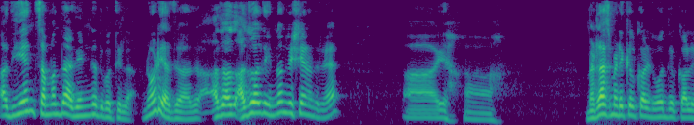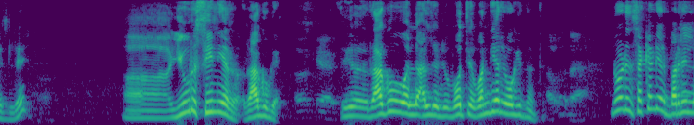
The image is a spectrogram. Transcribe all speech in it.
ಅದು ಏನು ಸಂಬಂಧ, ಅದು ಹೆಂಗದು ಗೊತ್ತಿಲ್ಲ. ನೋಡಿ, ಅದು ಅದು ಅದು ಅದು ಅದು ಅಲ್ಲದೆ ಇನ್ನೊಂದು ವಿಷಯ ಏನಂದರೆ ಮೆಡ್ರಾಸ್ ಮೆಡಿಕಲ್ ಕಾಲೇಜ್ ಓದಿದ ಕಾಲೇಜಲ್ಲಿ ಇವರು ಸೀನಿಯರು ರಾಘುಗೆ ರಾಘು ಅಲ್ಲಿ ಅಲ್ಲಿ ಓದ್ತೀವಿ ಒಂದು ಇಯರ್ ಹೋಗಿದ್ದಂತೆ ನೋಡಿ ಸೆಕೆಂಡ್ ಇಯರ್ ಬರಲಿಲ್ಲ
